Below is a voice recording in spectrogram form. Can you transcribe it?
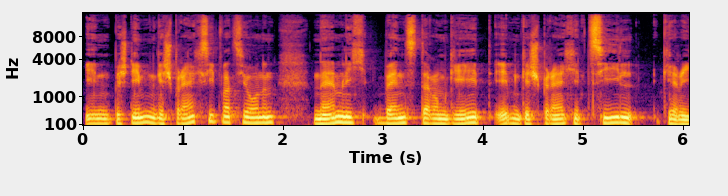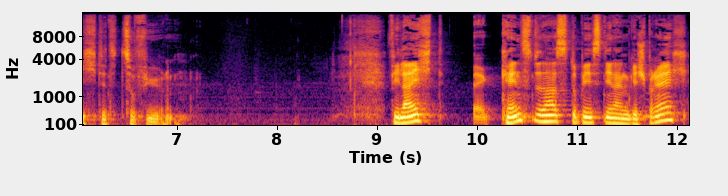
in bestimmten Gesprächssituationen, nämlich wenn es darum geht, eben Gespräche zielgerichtet zu führen. Vielleicht äh, kennst du das, du bist in einem Gespräch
